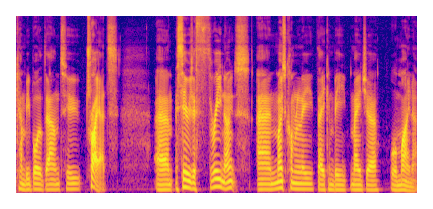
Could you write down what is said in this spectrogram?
can be boiled down to triads. Um, a series of three notes, and most commonly they can be major or minor.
